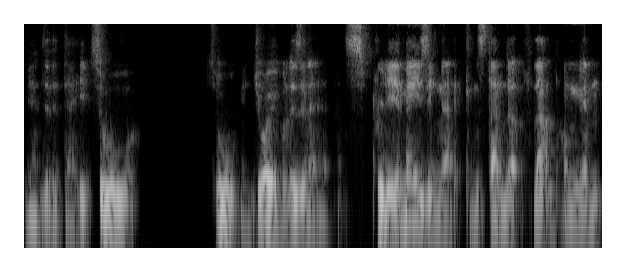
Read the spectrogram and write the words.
the end of the day it's all it's all enjoyable isn't it? It's pretty amazing that it can stand up for that long and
